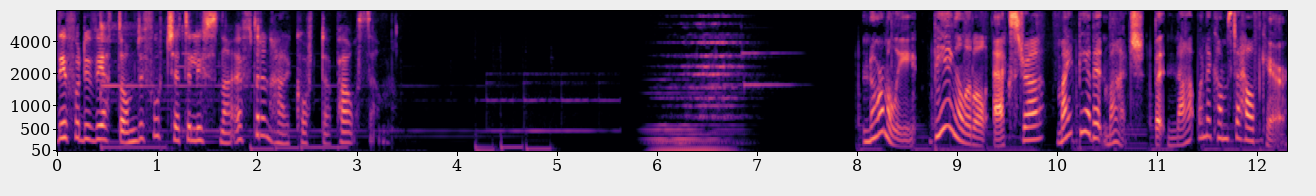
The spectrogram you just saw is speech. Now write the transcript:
Det får du veta om du fortsätter lyssna efter den här korta pausen. Normally, being a little extra might be a bit much, but not when it comes to healthcare.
